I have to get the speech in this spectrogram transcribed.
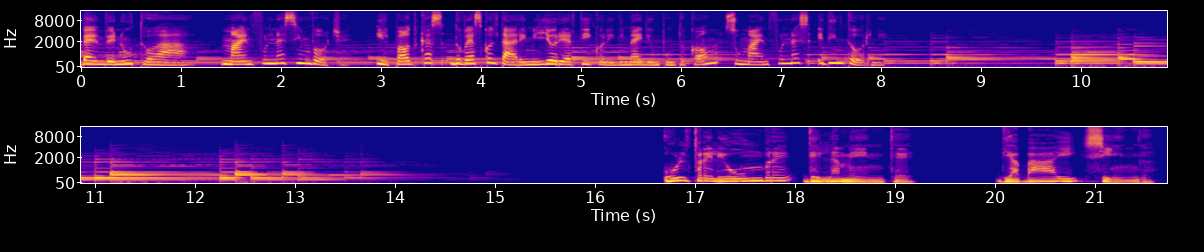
Benvenuto a Mindfulness in Voce, il podcast dove ascoltare i migliori articoli di medium.com su mindfulness e dintorni. Oltre le ombre della mente di Abai Singh.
